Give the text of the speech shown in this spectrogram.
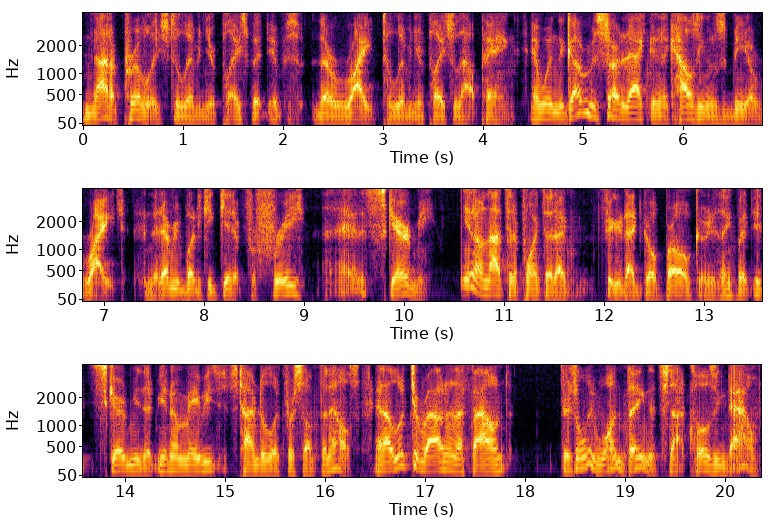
not a privilege to live in your place, but it was their right to live in your place without paying. And when the government started acting like housing was be a right and that everybody could get it for free, eh, it scared me. You know, not to the point that I figured I'd go broke or anything, but it scared me that, you know, maybe it's time to look for something else. And I looked around and I found there's only one thing that's not closing down.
